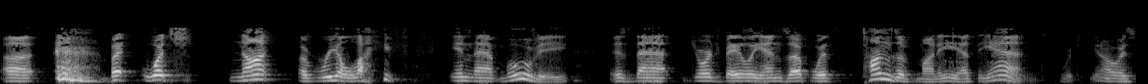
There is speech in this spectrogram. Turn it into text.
uh, but what's not of real life in that movie is that George Bailey ends up with tons of money at the end, which you know is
